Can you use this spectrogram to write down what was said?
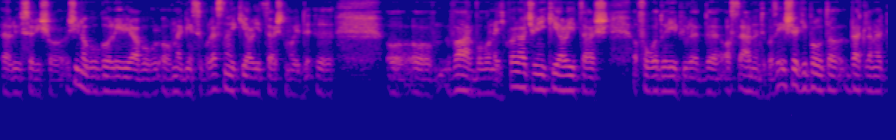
először is a Zsinagó galériába, ahol megnéztük a lesznai kiállítást, majd a, a várban van egy karácsonyi kiállítás, a fogadóépületbe, azt elmentük az Éjségi Palota Betlemet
